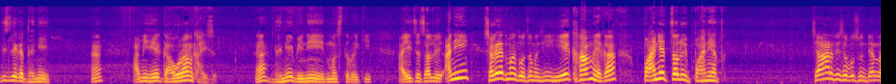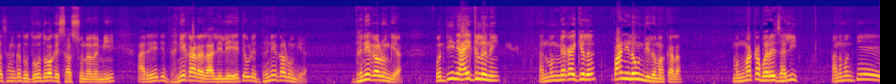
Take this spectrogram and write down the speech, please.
दिसले का धने? आहेत हां? आम्ही हे गावरान खायचं. हां? धने बिने आहेत मस्तपैकी आईचं चालू आहे. आणि सगळ्यात महत्त्वाचं म्हणजे हे काम आहे का? पाण्यात चालू आहे पाण्यात. चार दिवसापासून त्यांना सांगत होतो दोघे सास सुनाला मी. अरे ते धने काढायला आलेले आहे तेवढे धने काढून घ्या. धने काढून घ्या. पण तिने ऐकलं नाही. आणि मग मी काय केलं? पाणी लावून दिलं मकाला. मग मका भराई झाली. आणि मग ते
